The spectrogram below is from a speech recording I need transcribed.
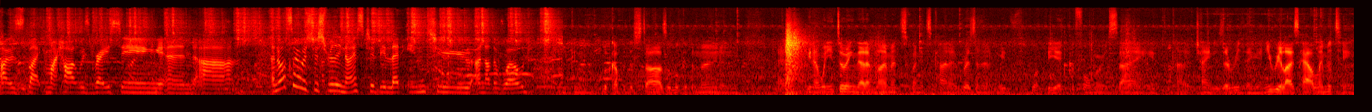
I was like, my heart was racing, and um, and also it was just really nice to be let into another world. You can look up at the stars or look at the moon, and, and you know when you're doing that at moments when it's kind of resonant with what the performer is saying, it kind of changes everything, and you realise how limiting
